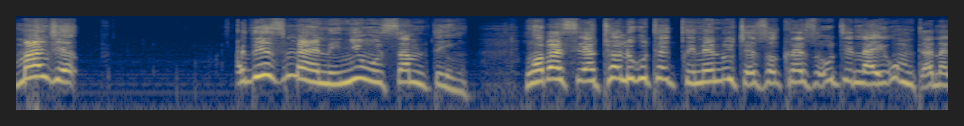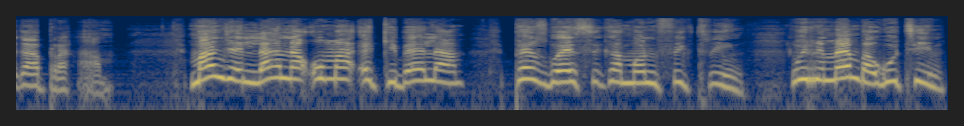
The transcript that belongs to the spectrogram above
Manje this man knew something ngoba siyathola ukuthi egcineni uJesu Kristu uthi naye umntana kaAbraham. Manje lana uma egibela phezukwe sycamore fig tree we remember ukuthi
